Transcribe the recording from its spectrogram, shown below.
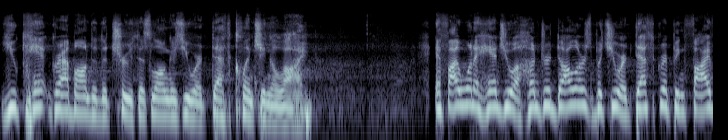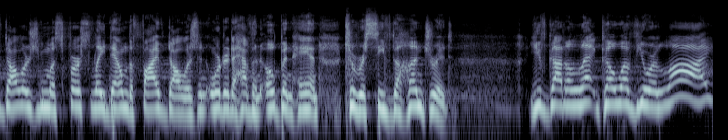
you can't grab onto the truth as long as you are death clenching a lie. If I want to hand you $100, but you are death gripping $5, you must first lay down the $5 in order to have an open hand to receive the 100. You've got to let go of your lie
